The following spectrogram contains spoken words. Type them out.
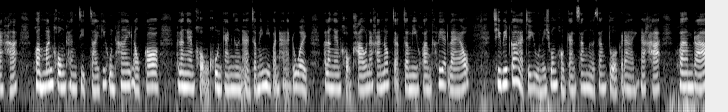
นะคะ ความมั่นคงทางจิตใจที่คุณให้แล้วก็พลังงานของคุณการเงินอาจจะไม่มีปัญหาด้วย พลังงานของเขานะคะ นอกจากจะมีความเครียดแล้ว ชีวิตก็อาจจะอยู่ในช่วงของการสร้างเนื้อสร้างตัวก็ได้นะคะ ความรัก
